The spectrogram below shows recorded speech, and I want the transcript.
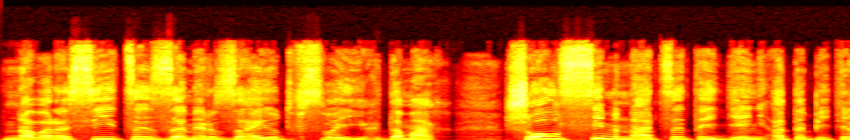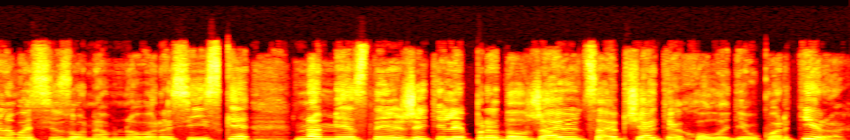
Новороссийцы замерзают в своих домах. Шел 17-й день отопительного сезона в Новороссийске, но местные жители продолжают сообщать о холоде в квартирах.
